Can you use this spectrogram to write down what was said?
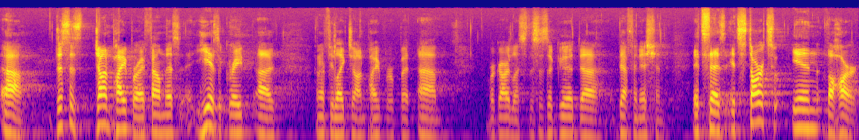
Uh, this is John Piper. I found this. He has a great, uh, I don't know if you like John Piper, but um, regardless, this is a good uh, definition. It says, It starts in the heart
